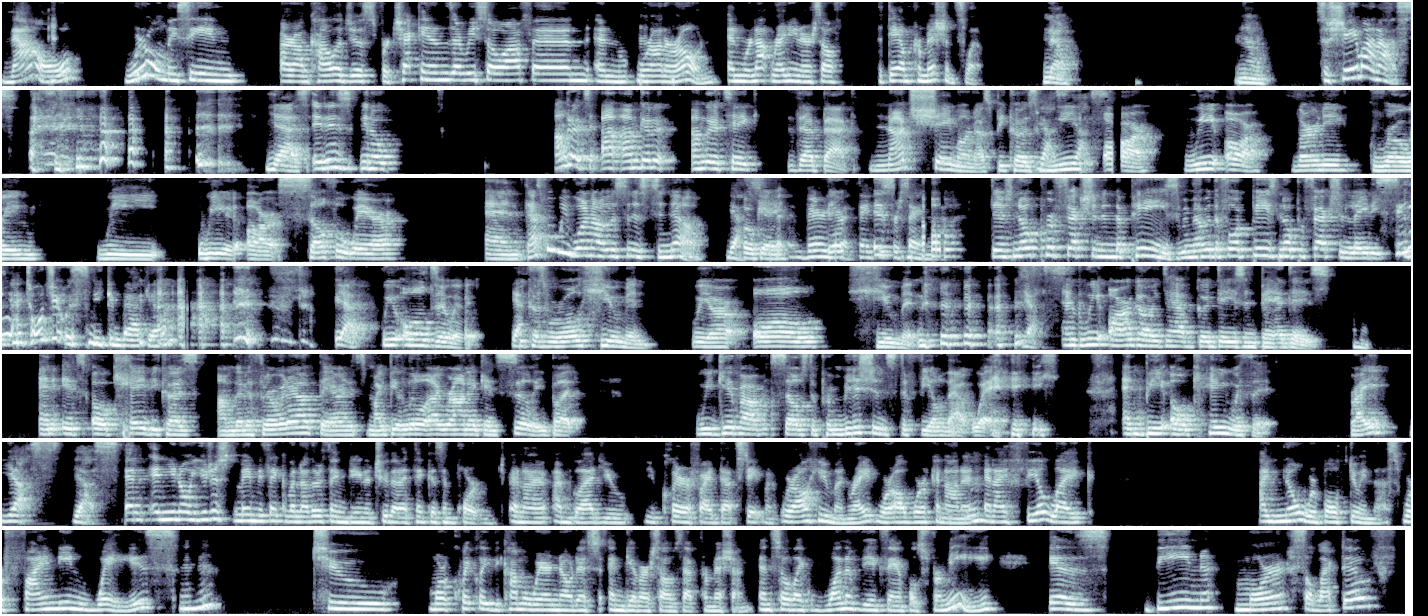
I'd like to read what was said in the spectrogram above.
Now we're only seeing our oncologists for check ins every so often, and we're on our own, and we're not writing ourselves the damn permission slip. No. No. So shame on us. yes, it is, you know, I'm gonna t- I'm gonna I'm gonna take that back. Not shame on us because yes, we yes. are we are learning, growing. We we are self aware, and that's what we want our listeners to know. Yes. Okay. Very there good. Thank you for saying no, that. There's no perfection in the P's. Remember the four P's? No perfection, lady. See, I told you it was sneaking back in. yeah, we all do it yes. because we're all human. We are all human. yes. And we are going to have good days and bad days. Mm-hmm. And it's okay because I'm going to throw it out there and it might be a little ironic and silly, but we give ourselves the permissions to feel that way and be okay with it. Right? Yes, yes. And and you know, you just made me think of another thing, Dina, too, that I think is important. And I, I'm glad you you clarified that statement. We're all human, right? We're all working on mm-hmm. it. And I feel like I know we're both doing this. We're finding ways mm-hmm. to more quickly become aware, notice, and give ourselves that permission. And so, like, one of the examples for me is being more selective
